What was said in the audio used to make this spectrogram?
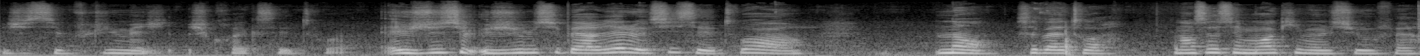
Je sais plus, mais je, crois que c'est toi. Et Jules, Jules aussi, c'est toi. hein. Non, c'est pas toi. Non, ça c'est moi qui me le suis offert.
